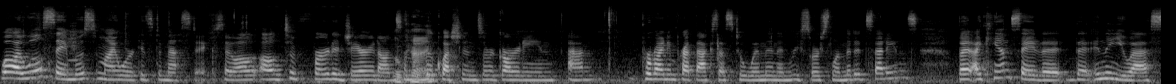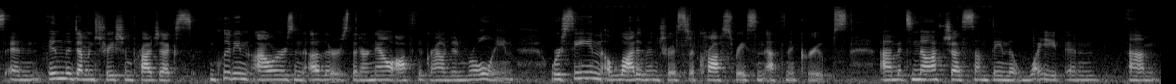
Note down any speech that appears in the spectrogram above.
Well, I will say most of my work is domestic, so I'll, I'll defer to Jared on some of the questions regarding um, providing PrEP access to women in resource limited settings. But I can say that, that in the US and in the demonstration projects, including ours and others that are now off the ground and rolling, we're seeing a lot of interest across race and ethnic groups. Um, it's not just something that white and um,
